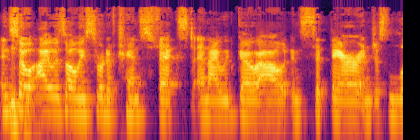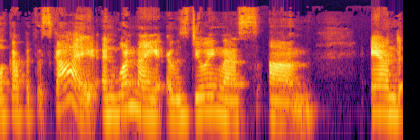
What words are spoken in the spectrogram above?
And so mm-hmm. I was always sort of transfixed and I would go out and sit there and just look up at the sky. And one night I was doing this um, and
